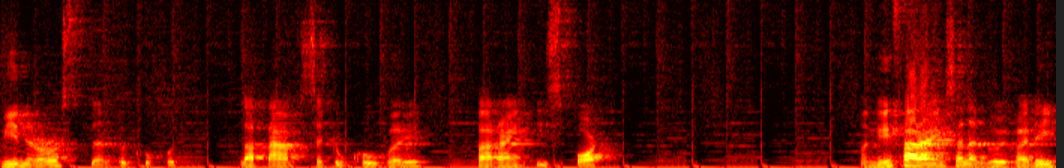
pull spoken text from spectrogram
Minerals đến từ khu vực Latam sẽ trùng khu với Farang Esports mình nghĩ Farang sẽ là người phải đi.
